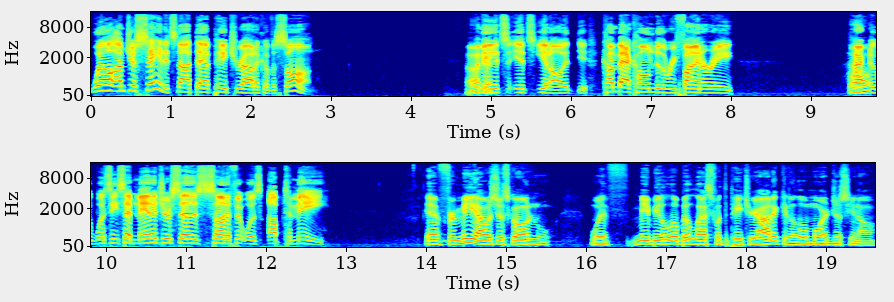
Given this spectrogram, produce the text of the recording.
Well, I'm just saying it's not that patriotic of a song. I mean, it's it's you know, it, it- come back home to the refinery. Well- was he said manager says, son, if it was up to me. Yeah, for me, I was just going with maybe a little bit less with the patriotic and a little more just you know,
